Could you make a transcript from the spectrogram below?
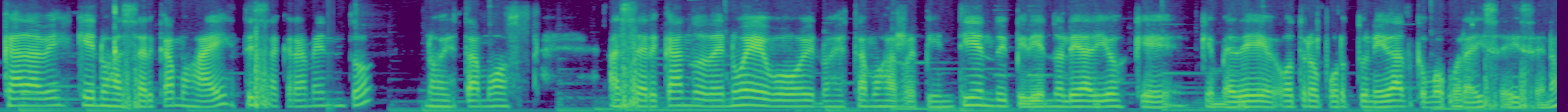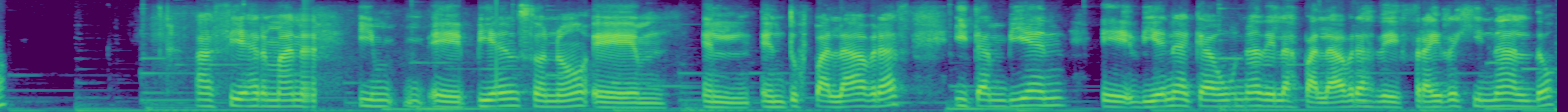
cada vez que nos acercamos a este sacramento, nos estamos acercando de nuevo y nos estamos arrepintiendo y pidiéndole a Dios que, me dé otra oportunidad, como por ahí se dice, ¿no? Así es, hermana. Y eh, pienso, ¿no? Em, en, tus palabras y también eh, viene acá una de las palabras de Fray Reginaldo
